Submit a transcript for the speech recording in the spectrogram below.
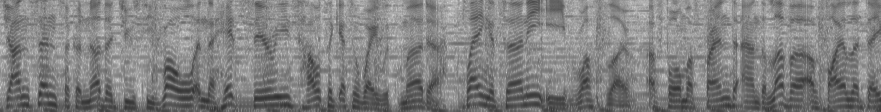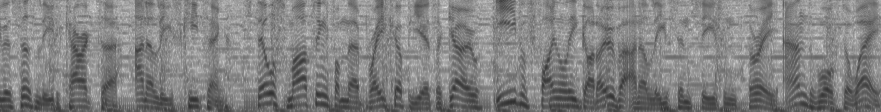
Janssen took another juicy role in the hit series How to Get Away with Murder, playing attorney Eve Rothlo, a former friend and lover of Viola Davis's lead character, Annalise Keating. Still smarting from their breakup years ago, Eve finally got over Annalise in season 3 and walked away.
